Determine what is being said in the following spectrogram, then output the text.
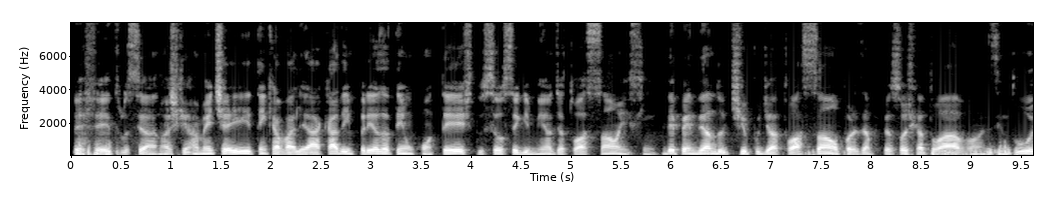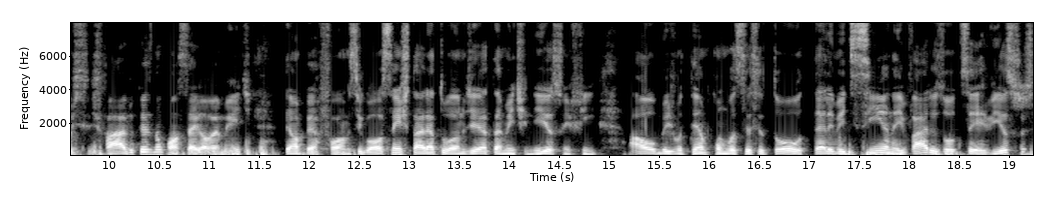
Perfeito, Luciano. Acho que realmente aí tem que avaliar. Cada empresa tem um contexto, do seu segmento de atuação, enfim. Dependendo do tipo de atuação, por exemplo, pessoas que atuavam nas indústrias, fábricas, não conseguem, obviamente, ter uma performance igual sem estarem atuando diretamente nisso, enfim. Ao mesmo tempo, como você citou, telemedicina e vários outros serviços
